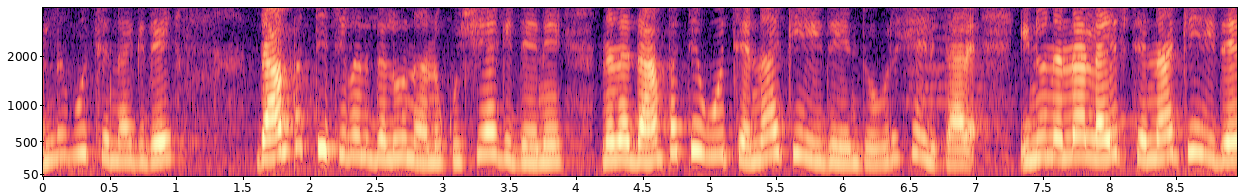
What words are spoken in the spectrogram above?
ಎಲ್ಲವೂ ಚೆನ್ನಾಗಿದೆ. ದಾಂಪತ್ಯ ಜೀವನದಲ್ಲೂ ನಾನು ಖುಷಿಯಾಗಿದ್ದೇನೆ. ನನ್ನ ದಾಂಪತ್ಯವು ಚೆನ್ನಾಗಿಯೇ ಇದೆ ಎಂದು ಅವರು ಹೇಳಿದ್ದಾರೆ. ಇನ್ನು ನನ್ನ ಲೈಫ್ ಚೆನ್ನಾಗಿಯೇ ಇದೆ.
